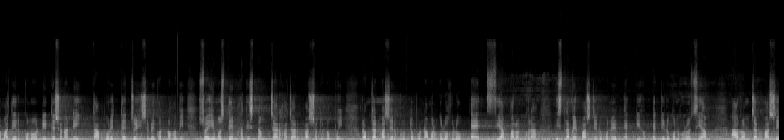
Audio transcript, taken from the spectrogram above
আমাদের কোনো নির্দেশনা নেই, তা পরিত্যাজ্য হিসেবে গণ্য হবে। সহি মুসলিম হাদিস নং চার হাজার পাঁচশত নব্বই। রমজান মাসের গুরুত্বপূর্ণ আমলগুলো হলো, এক, সিয়াম পালন করা। ইসলামের পাঁচটি রুকনের একটি একটি রুকন হলো সিয়াম। আর রমজান মাসে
